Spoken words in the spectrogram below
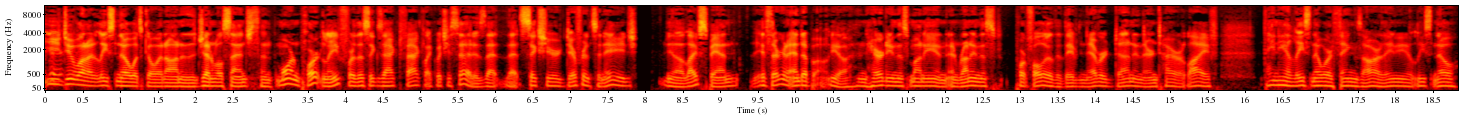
you do want to at least know what's going on in the general sense. And more importantly, for this exact fact, like what you said, is that that six year difference in age you know lifespan if they're going to end up you know inheriting this money and, and running this portfolio that they've never done in their entire life they need at least know where things are they need to at least know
